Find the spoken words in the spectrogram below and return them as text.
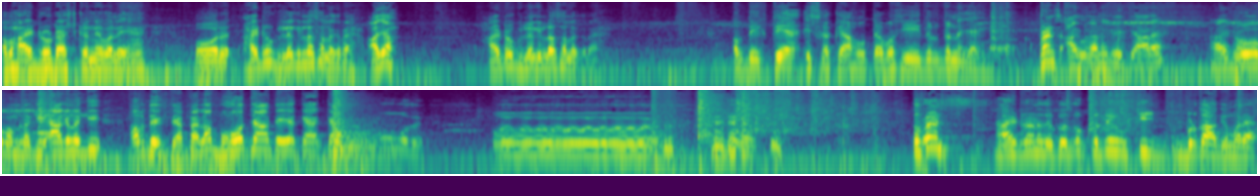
अब hydro test करने वाले हैं और हाइड्रो गिला गिला सा लग रहा है। आजा। हाइड्रो गिला गिला सा लग रहा है। अब देखते हैं इसका क्या होता है। बस ये इधर उधर न जाए। फ्रेंड्स आग लगाने के लिए तैयार है। हाइड्रो बम लगी आग लगी। अब देखते हैं। पहला बहुत ज़्यादा तेज है। क्या क्या? तो फ्रेंड्स हाइड्रो ने देखो, इसको कितनी ऊँची बुड़का आगे मरा है।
